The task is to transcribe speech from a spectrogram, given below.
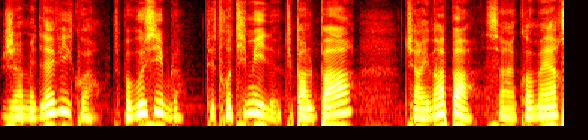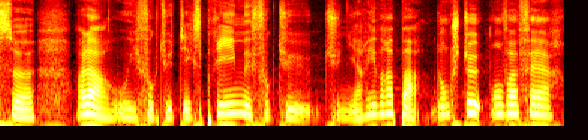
jamais de la vie quoi, c'est pas possible. T'es trop timide, tu parles pas, tu n'y arriveras pas. C'est un commerce, euh, voilà, où il faut que tu t'exprimes, il faut que tu, tu n'y arriveras pas. Donc je te, on va faire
